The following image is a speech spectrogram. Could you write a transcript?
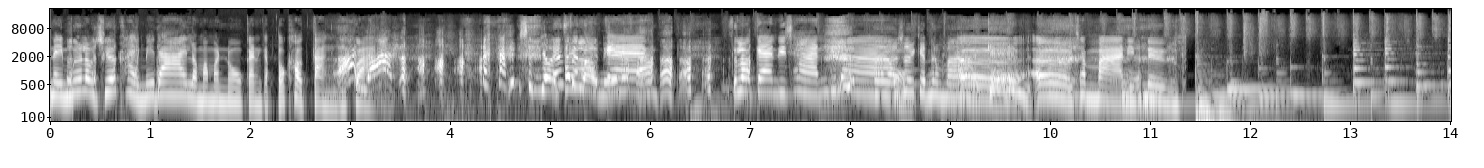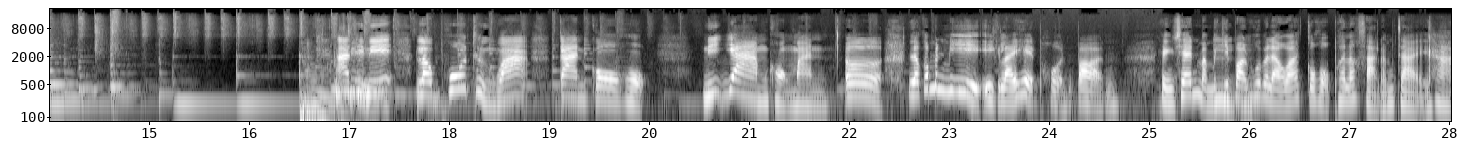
ในเมื่อเราเชื่อใครไม่ได้เรามามโนกันกับโต๊ะข่าวตังดีกว่าฉันโยนนั่นให้สโลเลยแกนี่นะคะนสโลแกนดิฉันพี่ดาเออวช่วยกันทำมาเอหาอกินเออชำมานิดนึงอะทีนี้เราพูดถึงว่าการโกหกนิยามของมัน เออ แล้วก็มันมีอีกอีกหลายเหตุผลปอน อย่างเช่นแบบเมื่อกี้อืมปอนพูดไปแล้วว่าโกหกเพื่อรักษาน้ำใจค่ะ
